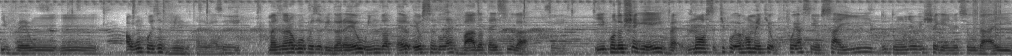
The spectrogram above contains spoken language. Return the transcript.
e ver um. um alguma coisa vindo, tá ligado? Sim, Mas não era alguma coisa vindo, era eu indo, eu sendo levado até esse lugar. sim. E quando eu cheguei, velho, nossa, tipo, eu realmente, eu, foi assim, eu saí do túnel e cheguei nesse lugar e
